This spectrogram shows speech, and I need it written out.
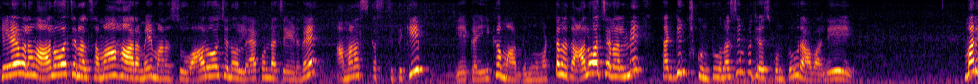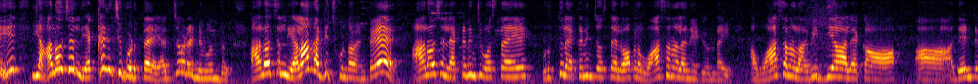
కేవలం ఆలోచనల సమాహారమే మనసు ఆలోచనలు లేకుండా చేయడమే అమనస్క స్థితికి ఏకైక మార్గము. మొట్టమొదటి ఆలోచనల్ని తగ్గించుకుంటూ నశింపజేసుకుంటూ రావాలి. మరి ఈ ఆలోచనలు ఎక్కడి నుంచి పుడతాయి? అది చూడండి ముందు. ఆలోచనలు ఎలా తగ్గించుకుంటామంటే ఆలోచనలు ఎక్కడి నుంచి వస్తాయి? వృత్తులు ఎక్కడి నుంచి వస్తాయి? లోపల వాసనలు అనేటివి ఉన్నాయి. ఆ వాసనలు అవిద్య లేక అదేంటి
